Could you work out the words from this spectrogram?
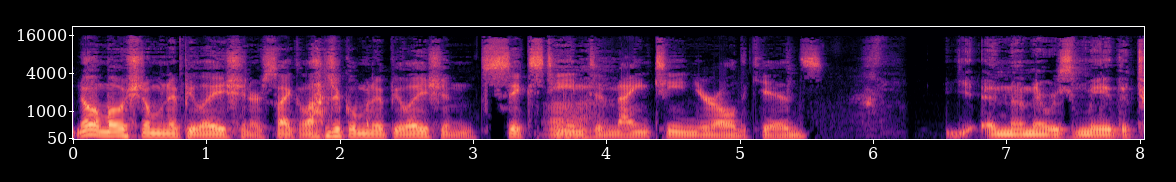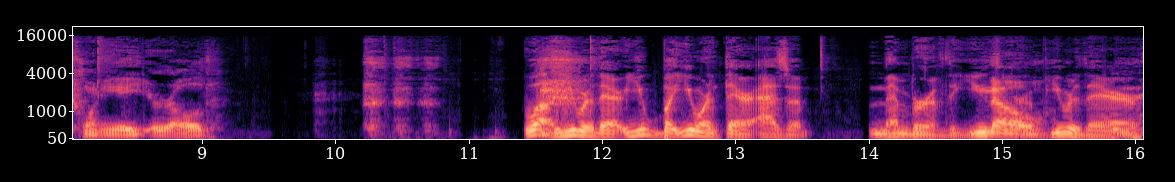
no emotional manipulation or psychological manipulation 16 Uh. to 19 year old kids And then there was me, the 28 year old. well you were there you but you weren't there as a member of the youth No. group you were there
